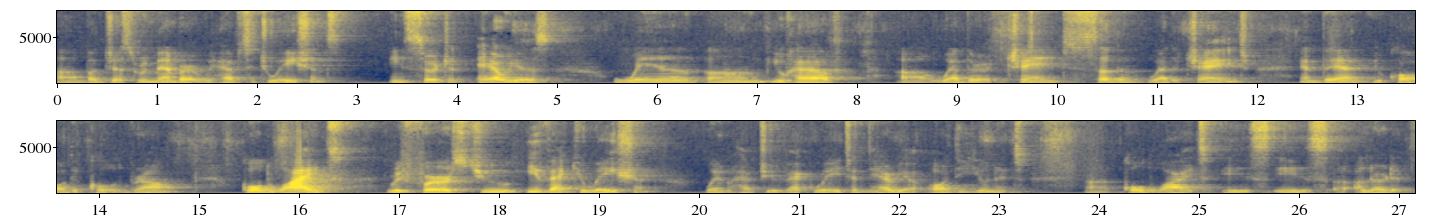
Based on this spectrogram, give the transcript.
Uh, but just remember, we have situations in certain areas when um, you have uh, weather change, sudden weather change, and then you call the code brown. Code white refers to evacuation when you have to evacuate an area or the unit uh, code white is, is uh, alerted.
